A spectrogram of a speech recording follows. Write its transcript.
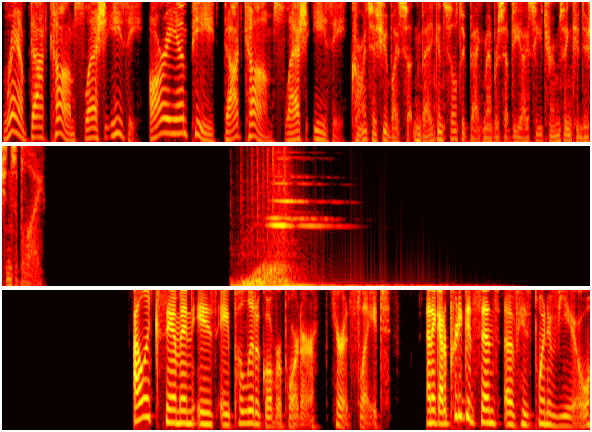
Ramp.com slash easy. R-A-M-P.com slash easy. Cards issued by Sutton Bank and Celtic Bank members of FDIC terms and conditions apply. Alex Sammon is a political reporter here at Slate. And I got a pretty good sense of his point of view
